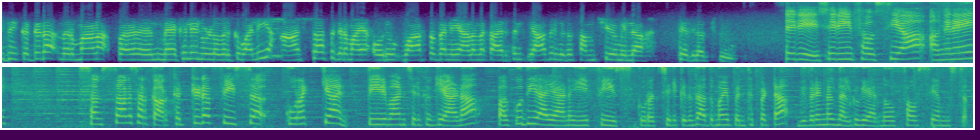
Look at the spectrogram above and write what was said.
ഇത് കെട്ടിട നിർമ്മാണ മേഖലയിലുള്ളവർക്ക് വലിയ ആശ്വാസകരമായ ഒരു വാർത്ത തന്നെയാണെന്ന കാര്യത്തിൽ യാതൊരുവിധ സംശയവുമില്ല ശരി ശരി ഫൗസിയ. അങ്ങനെ സംസ്ഥാന സർക്കാർ കെട്ടിട ഫീസ് കുറയ്ക്കാൻ തീരുമാനിച്ചിരിക്കുകയാണ്. പകുതിയായാണ് ഈ ഫീസ് കുറച്ചിരിക്കുന്നത്. അതുമായി ബന്ധപ്പെട്ട വിവരങ്ങൾ നൽകുകയായിരുന്നു ഫൗസിയ മുസ്തഫ.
